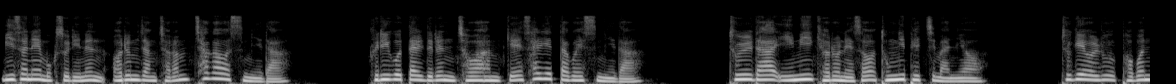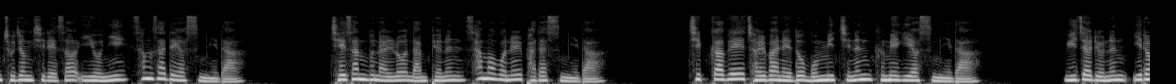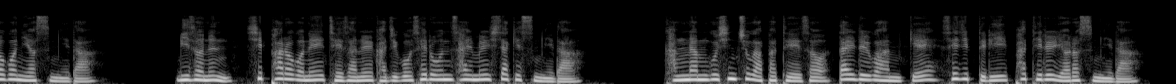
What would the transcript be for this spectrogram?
미선의 목소리는 얼음장처럼 차가웠습니다. 그리고 딸들은 저와 함께 살겠다고 했습니다. 둘 다 이미 결혼해서 독립했지만요. 두 개월 후 법원 조정실에서 이혼이 성사되었습니다. 재산 분할로 남편은 3억 원을 받았습니다. 집값의 절반에도 못 미치는 금액이었습니다. 위자료는 1억 원이었습니다. 미선은 18억 원의 재산을 가지고 새로운 삶을 시작했습니다. 강남구 신축 아파트에서 딸들과 함께 새 집들이 파티를 열었습니다.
